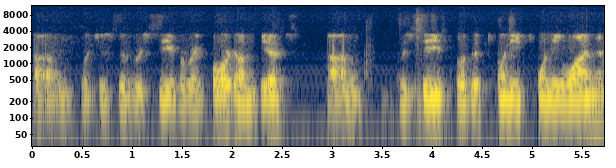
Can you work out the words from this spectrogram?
um, which is to receive a report on bids um, received for the 2021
